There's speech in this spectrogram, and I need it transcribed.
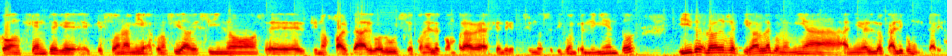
con gente que, que son amigas, conocidas, vecinos, eh, si nos falta algo dulce, ponerle a comprar a gente que está haciendo ese tipo de emprendimientos y tratar de reactivar la economía a nivel local y comunitario.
